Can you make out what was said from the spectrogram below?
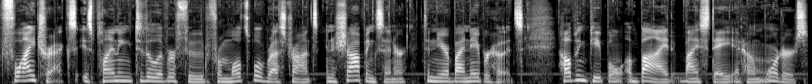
Flytrex is planning to deliver food from multiple restaurants in a shopping center to nearby neighborhoods, helping people abide by stay-at-home orders.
